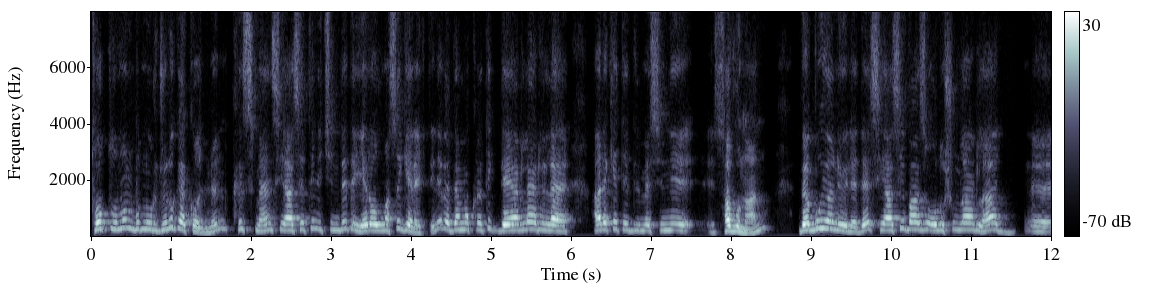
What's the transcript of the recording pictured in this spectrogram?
toplumun bu nurculuk ekolünün kısmen siyasetin içinde de yer olması gerektiğini ve demokratik değerlerle hareket edilmesini savunan ve bu yönüyle de siyasi bazı oluşumlarla e,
